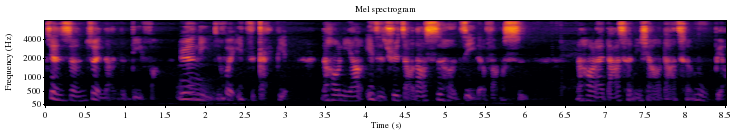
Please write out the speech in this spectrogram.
健身最难的地方，因为你会一直改变，然后你要一直去找到适合自己的方式，然后来达成你想要达成目标。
